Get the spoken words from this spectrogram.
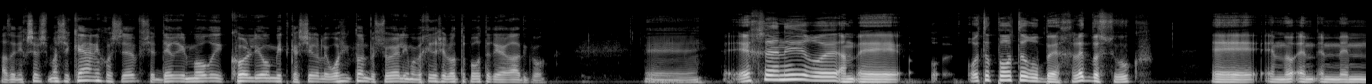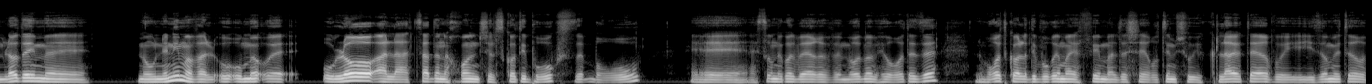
אז אני חושב שמה שכן אני חושב שדריל מורי כל יום מתקשר לוושינגטון ושואל אם המחיר של אוטו פורטר ירד כבר. אה, איך שאני רואה אה, אוטו פורטר הוא בהחלט בשוק. אה, הם, הם, הם, הם לא יודעים אה, מעוניינים, אבל הוא, הוא, הוא, לא על הצד הנכון של סקוטי ברוקס, זה ברור. 20 דקות בערב הם מאוד מבהירות את זה, למרות כל הדיבורים היפים על זה שרוצים שהוא יקלע יותר והוא ייזום יותר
